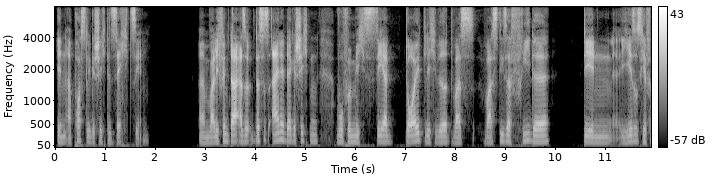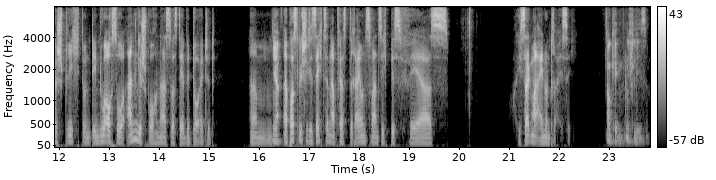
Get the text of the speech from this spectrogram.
In Apostelgeschichte 16. Ähm, weil ich finde da, also das ist eine der Geschichten, wo für mich sehr deutlich wird, was, was dieser Friede, den Jesus hier verspricht und den du auch so angesprochen hast, was der bedeutet. Ähm, ja. Apostelgeschichte 16 ab Vers 23 bis Vers, ich sag mal 31. Okay, ich lese.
